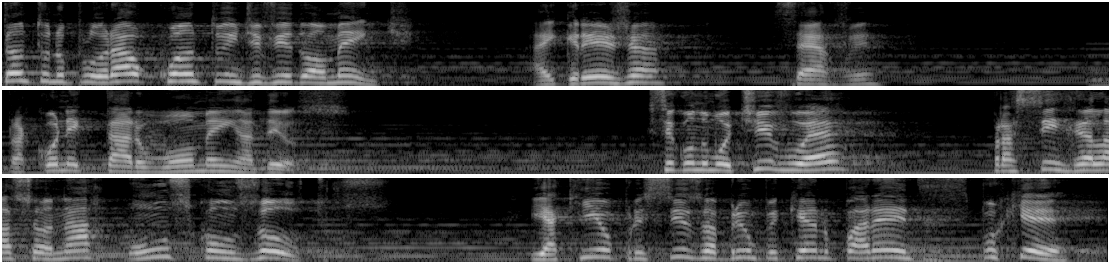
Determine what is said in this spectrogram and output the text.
tanto no plural, quanto individualmente. A igreja serve para conectar o homem a Deus. Segundo motivo é para se relacionar uns com os outros. E aqui eu preciso abrir um pequeno parênteses, por quê?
